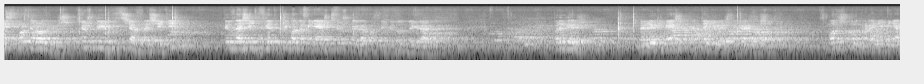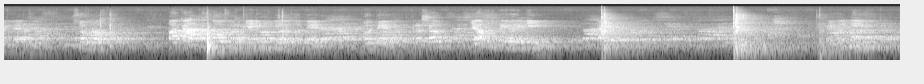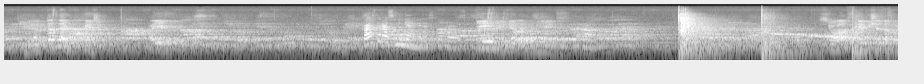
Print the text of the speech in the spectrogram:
меняешь спорный розыгрыш. Ксюш, ты сейчас в защите. Ты в защите, Света, ты потом меняешь Ксюшу, когда после эпизода доиграешь. Прыгаешь. Далекий еще заходит.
